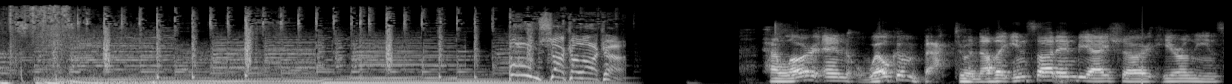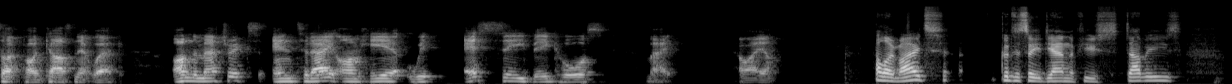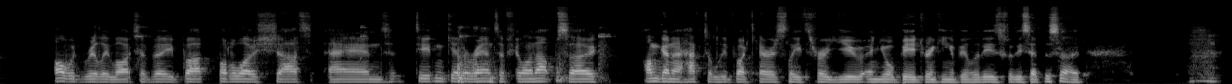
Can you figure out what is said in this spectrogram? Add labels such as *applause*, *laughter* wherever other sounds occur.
Shakalaka! Hello and welcome back to another Insight NBA show here on the Insight Podcast Network. I'm the Mattrix, and today I'm here with SC Big Horse. Mate, how are you? Hello, mate. Good to see you down a few stubbies. I would really like to be, but bottle shut and didn't get around to filling up. So I'm going to have to live vicariously through you and your beer drinking abilities for this episode.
